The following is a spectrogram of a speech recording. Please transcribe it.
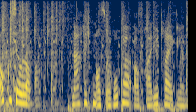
Fokus Europa. Nachrichten aus Europa auf Radio Dreieckland.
